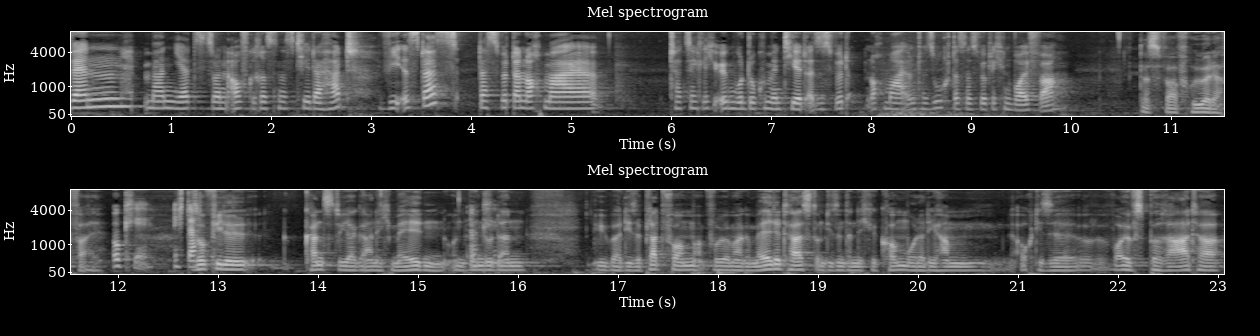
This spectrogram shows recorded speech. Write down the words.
wenn man jetzt so ein aufgerissenes Tier da hat, wie ist das? Das wird dann nochmal tatsächlich irgendwo dokumentiert. Also es wird nochmal untersucht, dass das wirklich ein Wolf war. Das war früher der Fall. Okay, ich dachte. So viel kannst du ja gar nicht melden. Und wenn okay. du dann über diese Plattform früher mal gemeldet hast und die sind dann nicht gekommen oder die haben auch diese Wolfsberater,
